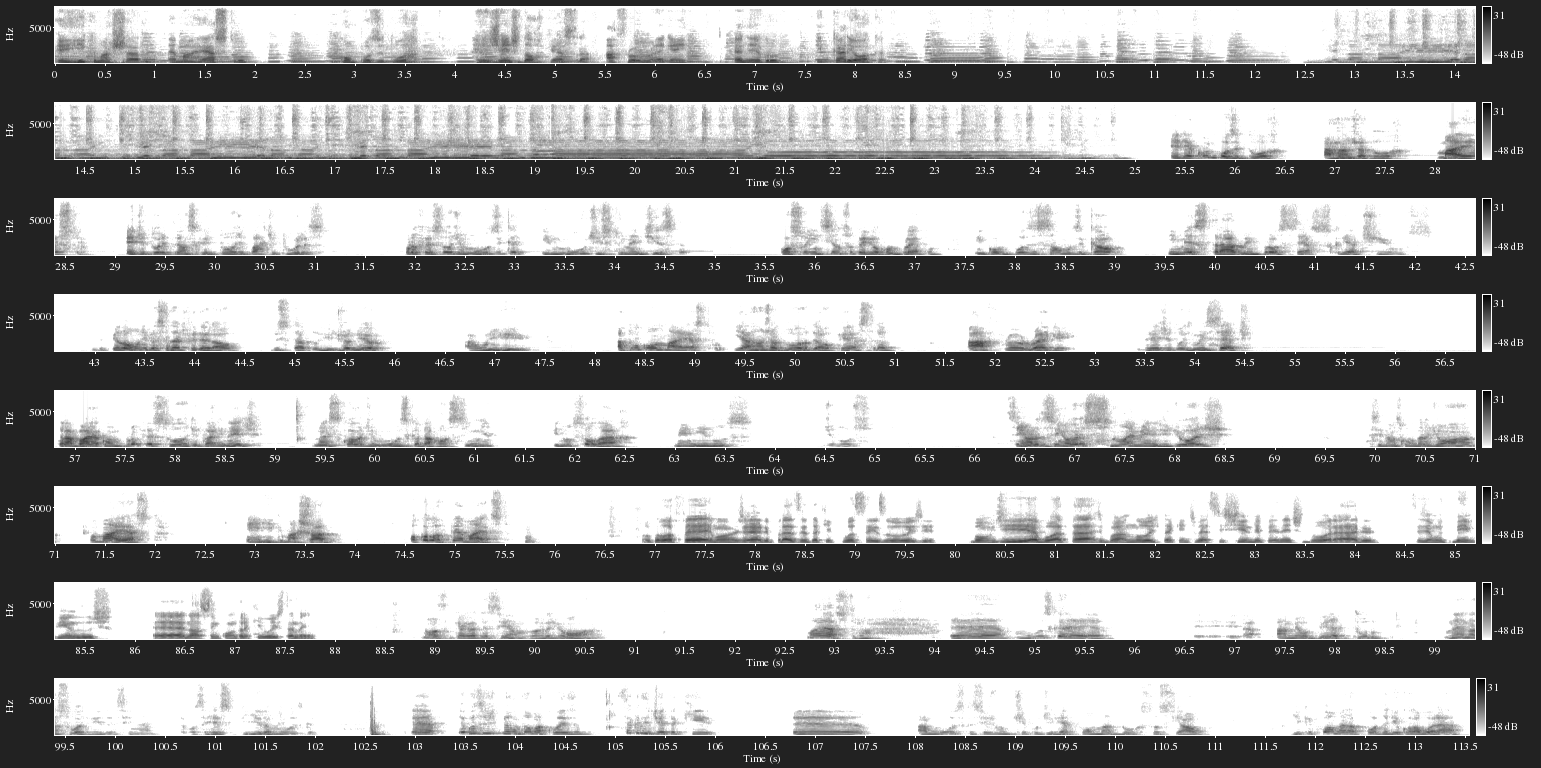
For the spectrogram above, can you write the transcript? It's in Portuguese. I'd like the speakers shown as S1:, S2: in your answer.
S1: Henrique Machado é maestro, compositor, regente da orquestra Afro Reggae, é negro e carioca. Ele é compositor, arranjador, maestro, editor e transcritor de partituras, professor de música e multiinstrumentista. Possui ensino superior completo em composição musical e mestrado em processos criativos pela Universidade Federal do Estado do Rio de Janeiro, a Unirio. Atua como maestro e arranjador da orquestra Afro Reggae desde 2007. Trabalha como professor de clarinete na Escola de Música da Rocinha e no Solar Meninos de Luz. Senhoras e senhores, no MNG de hoje, recebemos com grande honra o maestro Henrique Machado. Ocolofé, maestro.
S2: Ocolofé, irmão Rogério. Prazer estar aqui com vocês hoje. Bom dia, boa tarde, boa noite para quem estiver assistindo, independente do horário. Sejam muito bem-vindos é, nosso encontro aqui hoje também.
S1: Nós que agradecemos, uma grande honra. Maestro, é, música é, é, a, meu ver, é tudo né, na sua vida, assim, né? Você respira música. É, eu gostaria de perguntar uma coisa. Você acredita que é, a música seja um tipo de reformador social? De que forma ela poderia colaborar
